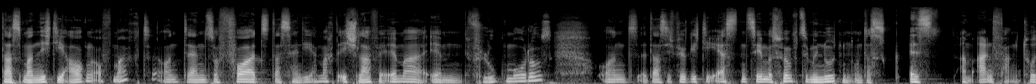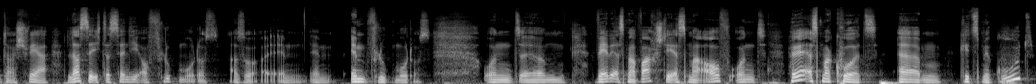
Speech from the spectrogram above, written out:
dass man nicht die Augen aufmacht und dann sofort das Handy anmacht. Ich schlafe immer im Flugmodus und dass ich wirklich die ersten 10 bis 15 Minuten, und das ist am Anfang total schwer, lasse ich das Handy auf Flugmodus, also im, im, im Flugmodus. Und ähm, werde erstmal wach, stehe erstmal auf und höre erstmal kurz, ähm, geht's mir gut?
